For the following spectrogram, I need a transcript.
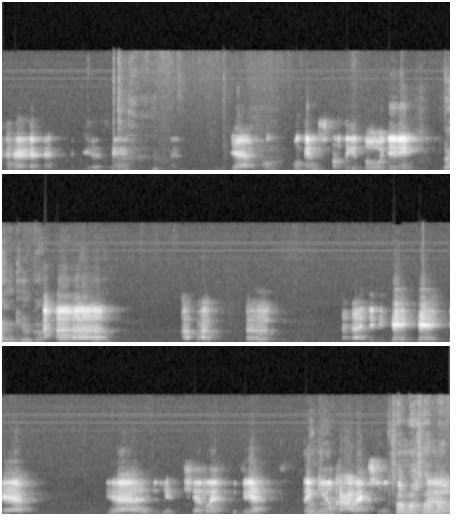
iya sih ya mung- mungkin seperti itu jadi Thank you, Kak. eh, apa eh, eh, jadi kayak kayak kayak ya ya share life gitu ya thank you. Kak Alex untuk Sama-sama. eh,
